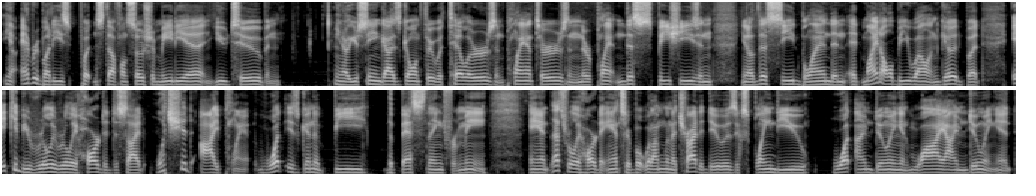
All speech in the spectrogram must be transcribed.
you know everybody's putting stuff on social media and YouTube and you know, you're seeing guys going through with tillers and planters, and they're planting this species and, you know, this seed blend, and it might all be well and good, but it can be really, really hard to decide what should I plant? What is going to be the best thing for me? And that's really hard to answer, but what I'm going to try to do is explain to you what I'm doing and why I'm doing it.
